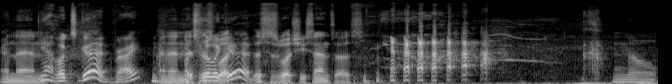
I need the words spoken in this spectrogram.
And then yeah, it looks good, right? and then Looks this is really what good. this is what she sends us. No.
